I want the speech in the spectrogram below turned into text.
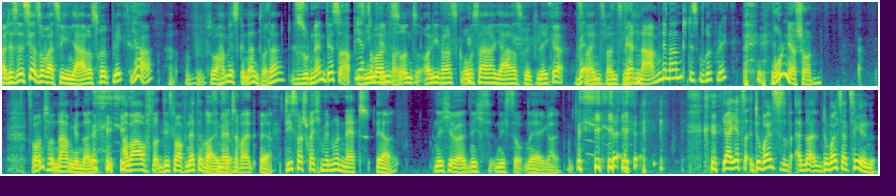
Weil das ist ja sowas wie ein Jahresrückblick. Ja, So haben wir es genannt, oder? so nennen wir es ab jetzt Simons und Olivers großer Jahresrückblick Wer- 22. Werden Namen genannt in diesem Rückblick? Wurden ja schon. Es wurden schon Namen genannt. Aber auf, diesmal auf nette Weise. Auf nette, weil Ja. diesmal sprechen wir nur nett. Ja. Nicht, über- nicht, nicht so. Nee, egal. ja, jetzt, du wolltest, äh, du wolltest erzählen.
